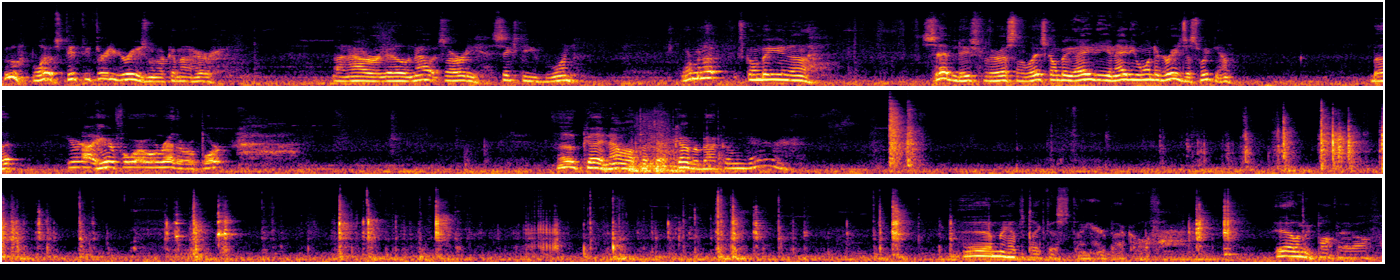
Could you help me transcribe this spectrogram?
Ooh, boy, it was 53 degrees when I come out here an hour ago. Now it's already 61. Warming up. It's going to be in uh, the 70s for the rest of the week. It's going to be 80 and 81 degrees this weekend. But you're not here for a weather report. Okay, now I'll put that cover back on there. Yeah, I may have to take this thing here back off. Yeah, let me pop that off.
